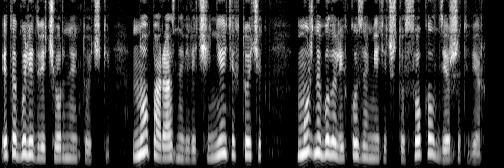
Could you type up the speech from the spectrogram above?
Это были две черные точки, но по разной величине этих точек можно было легко заметить, что сокол держит верх.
